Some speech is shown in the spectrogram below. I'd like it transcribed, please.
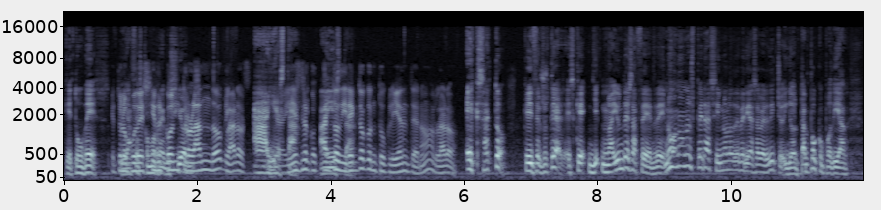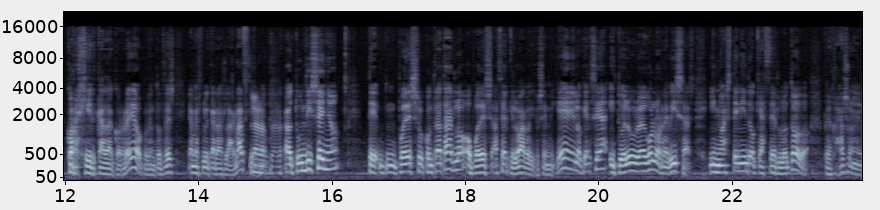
que tú ves. Que tú lo puedes ir controlando, claro. Ahí está. Ahí es el contacto directo con tu cliente, ¿no? Claro. Exacto. Que dices, hostia, es que no hay un deshacer de, no, no, no, espera, si no lo deberías haber dicho. Yo tampoco podía corregir cada correo, porque entonces ya me explicarás la gracia. Claro, claro. claro tú un diseño te, puedes subcontratarlo o puedes hacer que lo haga, yo sé, Miguel o quien sea, y tú luego lo revisas y no has tenido que hacerlo todo. Pero claro, en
